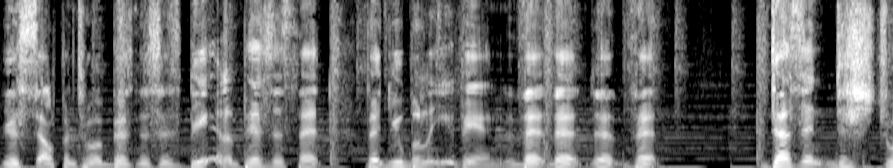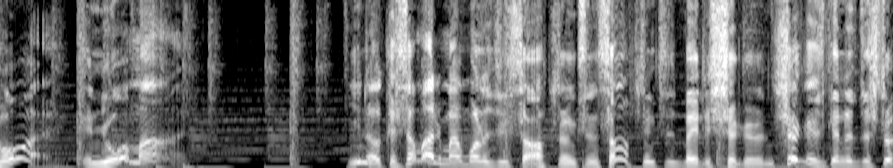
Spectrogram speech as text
yourself into a business is being a business that that you believe in, that that that, that doesn't destroy in your mind. You know, because somebody might want to do soft drinks, and soft drinks is made of sugar, and sugar is going to destroy.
